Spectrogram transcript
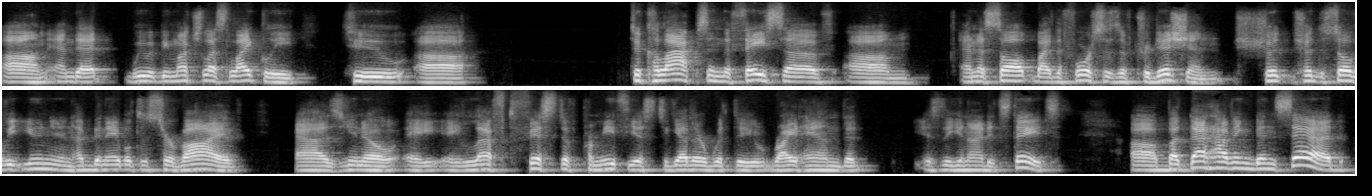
um, and that we would be much less likely to uh, to collapse in the face of um, an assault by the forces of tradition. Should should the Soviet Union have been able to survive as you know a, a left fist of Prometheus together with the right hand that is the United States. Uh, but that having been said,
